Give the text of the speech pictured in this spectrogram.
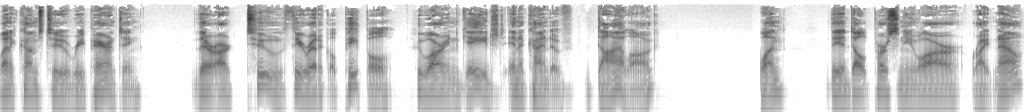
When it comes to reparenting, there are two theoretical people who are engaged in a kind of dialogue. One, the adult person you are right now,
